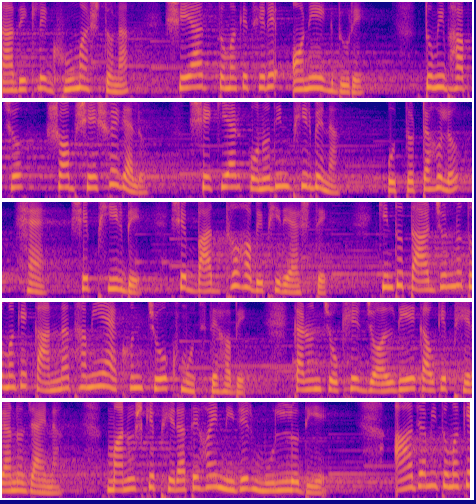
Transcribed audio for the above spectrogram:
না দেখলে ঘুম আসতো না, সে আজ তোমাকে ছেড়ে অনেক দূরে। তুমি ভাবছ, সব শেষ হয়ে গেল? সে কি আর কোনোদিন ফিরবে না? উত্তরটা হলো হ্যাঁ সে ফিরবে, সে বাধ্য হবে ফিরে আসতে। কিন্তু তার জন্য তোমাকে কান্না থামিয়ে এখন চোখ মুছতে হবে। কারণ চোখের জল দিয়ে কাউকে ফেরানো যায় না। মানুষকে ফেরাতে হয় নিজের মূল্য দিয়ে। আজ আমি তোমাকে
